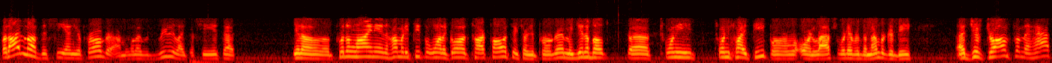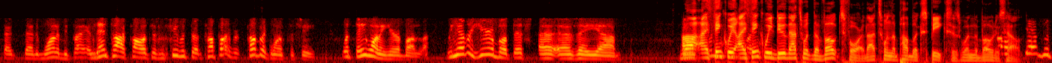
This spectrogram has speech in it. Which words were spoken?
But I'd love to see on your program. What I would really like to see is that, you know, put a line in how many people want to go out and talk politics on your program, and get about uh, 20, 25 people or, or less, whatever the number could be. Uh, just draw them from the hat that that want to be playing, and then talk politics and see what the public public wants to see, what they want to hear about. We never hear about this uh, as a. Uh, Well, uh, I think we I think we do. That's what the vote's for. That's when the public speaks. Is when the vote is held. Yeah, but,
